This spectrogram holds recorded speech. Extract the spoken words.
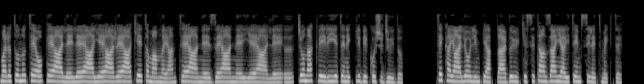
Maratonu TOPALLAYARAK tamamlayan TANZANYALI, John Akveri yetenekli bir koşucuydu. Tek hayali olimpiyatlarda ülkesi Tanzanya'yı temsil etmekti.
